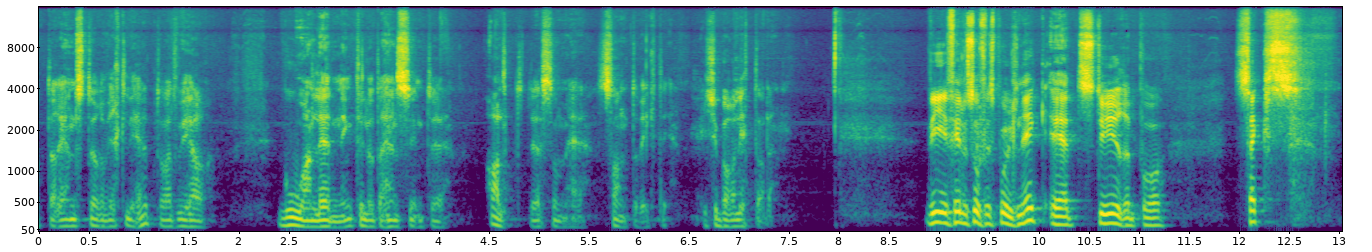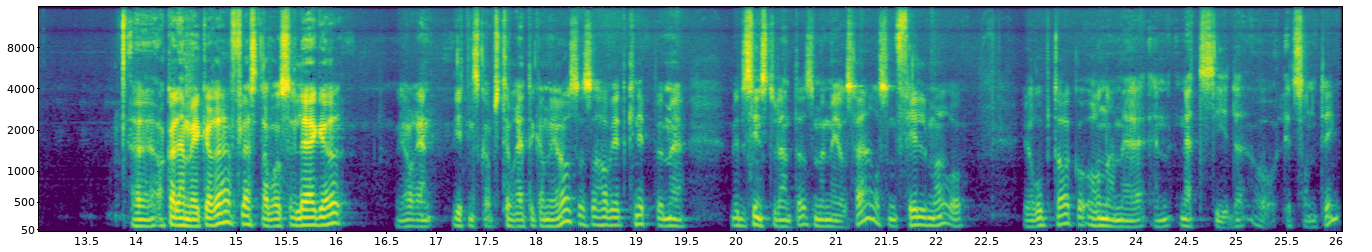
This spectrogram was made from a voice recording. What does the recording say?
at det er en større virkelighet, og at vi har god anledning til å ta hensyn til alt det som er sant og viktig. Ikke bare litt av det. Vi i Filosofisk poliklinikk er et styre på seks eh, akademikere. Flest av oss er leger. Vi har en vitenskapsteoretiker med oss, og så har vi et knippe med medisinstudenter som er med oss her, og som filmer og gjør opptak og ordner med en nettside og litt sånne ting.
